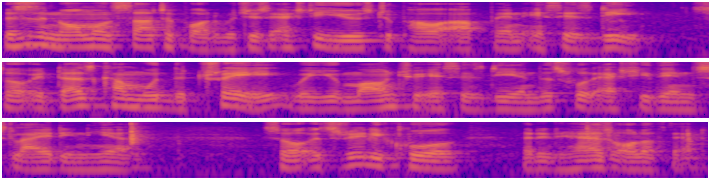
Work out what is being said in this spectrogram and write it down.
this is a normal SATA port which is actually used to power up an SSD. So it does come with the tray where you mount your SSD and this will actually then slide in here. So it's really cool that it has all of that.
